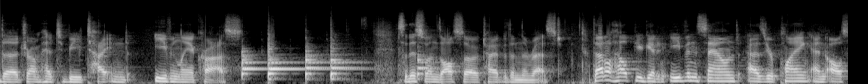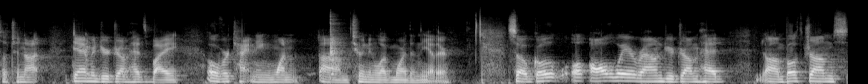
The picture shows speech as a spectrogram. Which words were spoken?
the drum head to be tightened evenly across. So this one's also tighter than the rest. That'll help you get an even sound as you're playing and also to not damage your drum heads by over tightening one um, tuning lug more than the other. So go all the way around your drum head, um, both drums,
